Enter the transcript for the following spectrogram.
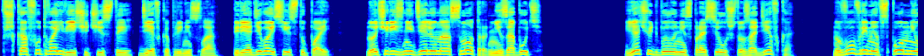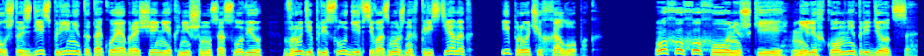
«В шкафу твои вещи чистые, девка принесла. Переодевайся и ступай. Но через неделю на осмотр, не забудь». Я чуть было не спросил, что за девка, но вовремя вспомнил, что здесь принято такое обращение к низшему сословию вроде прислуги всевозможных крестьянок и прочих холопок. Ох-ох-охонюшки, нелегко мне придется.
